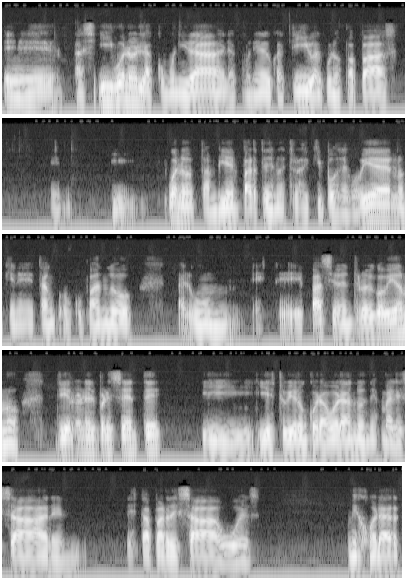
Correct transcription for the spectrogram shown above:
eh, así, y bueno, la comunidad, la comunidad educativa, algunos papás, eh, y bueno, también parte de nuestros equipos de gobierno, quienes están ocupando algún este, espacio dentro del gobierno, dieron el presente y, y estuvieron colaborando en desmalezar, en destapar desagües, mejorar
